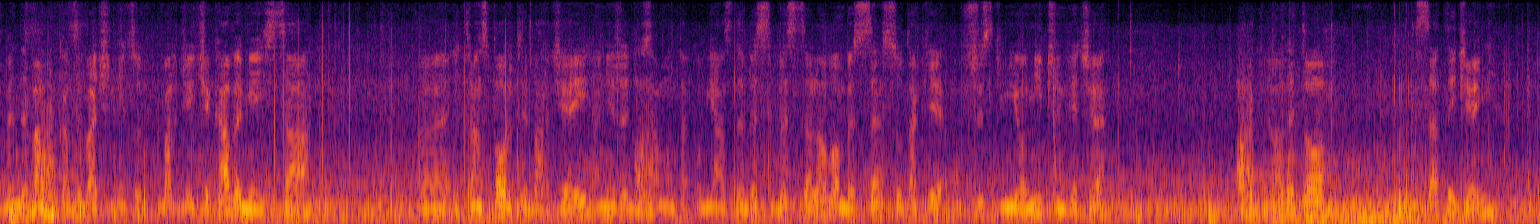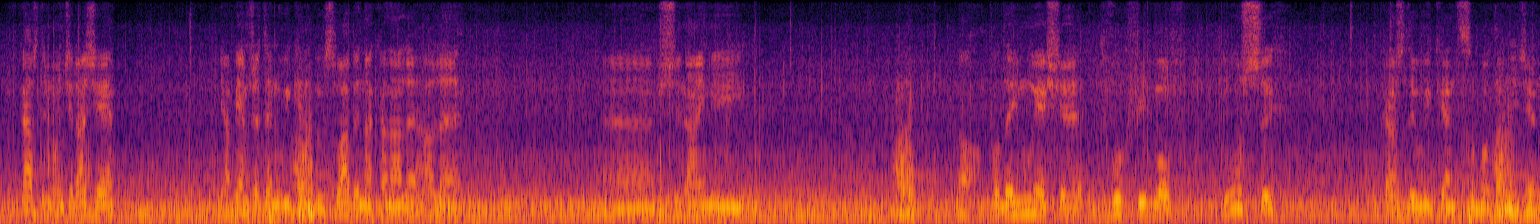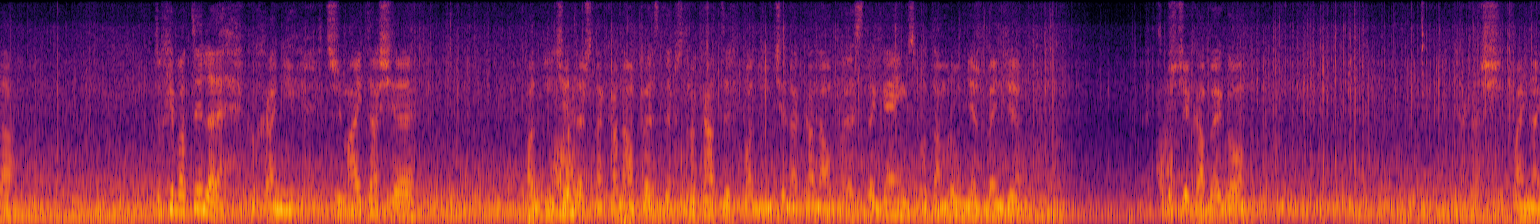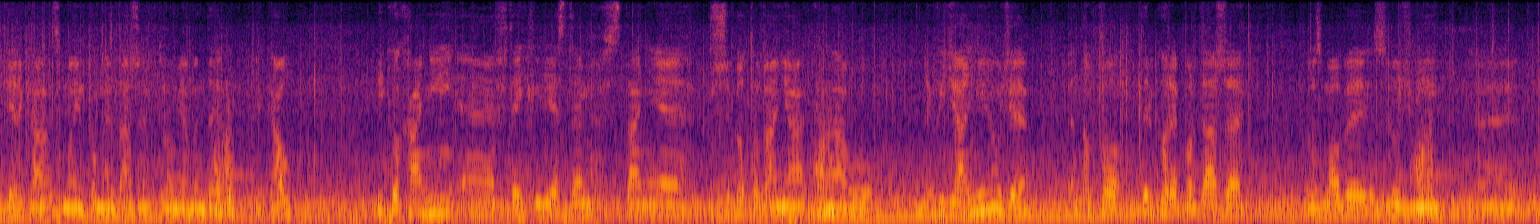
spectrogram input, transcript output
będę Wam pokazywać nieco bardziej ciekawe miejsca e, i transporty bardziej, aniżeli samą taką jazdę bez, bezcelową, bez sensu, takie o wszystkim i o niczym, wiecie. Ale to za tydzień. W każdym bądź razie ja wiem, że ten weekend był słaby na kanale, ale e, przynajmniej no, podejmuje się dwóch filmów dłuższych każdy weekend, sobota, niedziela. To chyba tyle, kochani. Trzymajcie się. Wpadnijcie też na kanał PST Pstrokaty, wpadnijcie na kanał PST Games, bo tam również będzie coś ciekawego. Jakaś fajna gierka z moim komentarzem, którą ja będę klikał. I kochani, e, w tej chwili jestem w stanie przygotowania kanału Niewidzialni Ludzie. Będą to tylko reportaże, rozmowy z ludźmi,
